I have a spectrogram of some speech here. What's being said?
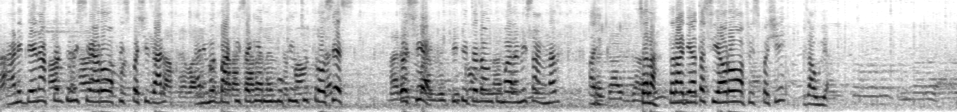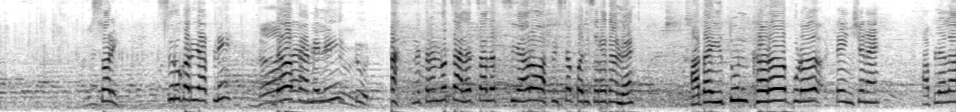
आणि देन आफ्टर तुम्ही सी आर ओ ऑफिसपाशी जाल. आणि मग बाकी सगळी रूम बुकिंगची प्रोसेस कशी आहे? ती तिथं जाऊन तुम्हाला मी सांगणार आहे. चला तर आधी आता सी आर ओ ऑफिस पाशी जाऊया. सॉरी सुरू करूया आपली द फॅमिली टूर मित्रांनो चालत चालत सी आर ओ ऑफिसच्या परिसरात आलोय. आता इथून खरं पुढं टेन्शन आहे. आपल्याला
